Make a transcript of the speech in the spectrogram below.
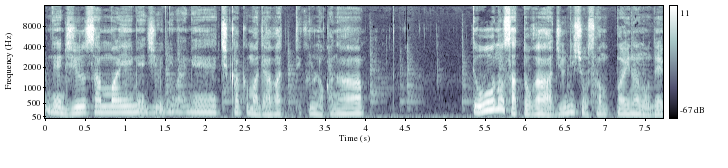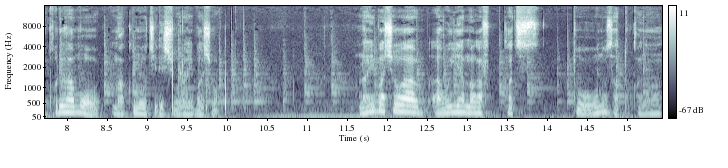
ね、13枚目、12枚目近くまで上がってくるのかな。で大野里が12勝3敗なのでこれはもう幕内でしょう来場所来場所は碧山が復活と大野里かな。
